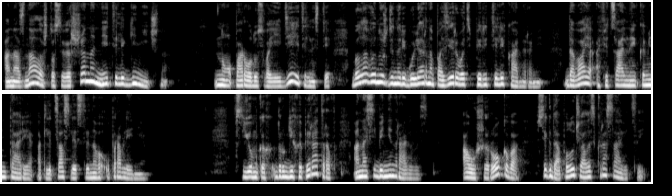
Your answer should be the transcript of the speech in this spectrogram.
Она знала, что совершенно не телегенична, но по роду своей деятельности была вынуждена регулярно позировать перед телекамерами, давая официальные комментарии от лица следственного управления. В съемках других операторов она себе не нравилась, а у Широкого всегда получалась красавицей.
